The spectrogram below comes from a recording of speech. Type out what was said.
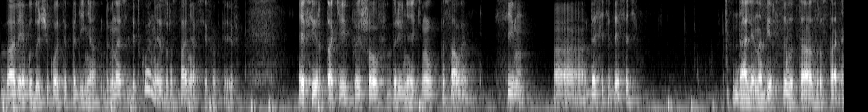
Далі я буду очікувати падіння домінації біткоїна і зростання всіх активів. Ефір так і прийшов до рівня, який ми писали: 7, 10 і 10. Далі набір сили та зростання.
